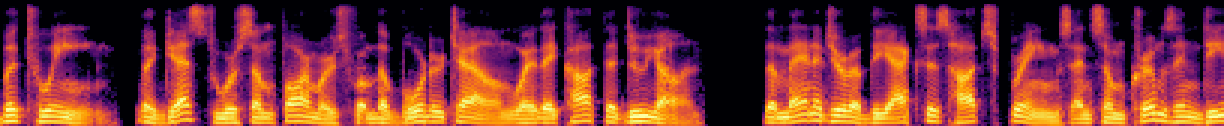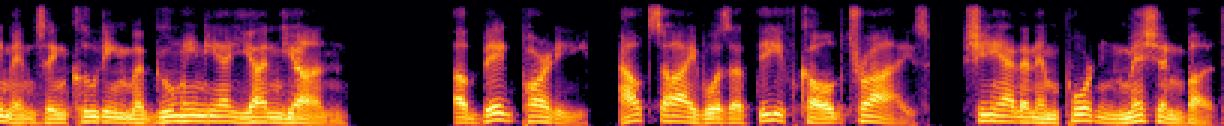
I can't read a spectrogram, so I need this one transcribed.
Between the guests were some farmers from the border town where they caught the Duyan, the manager of the Axis Hot Springs and some crimson demons including Maguminia Yun Yun. A big party, outside was a thief called Chris, she had an important mission but,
